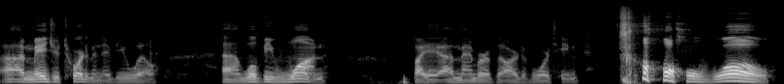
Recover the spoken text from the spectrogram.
a major tournament, if you will, uh, will be won by a member of the Art of War team. Oh, whoa.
